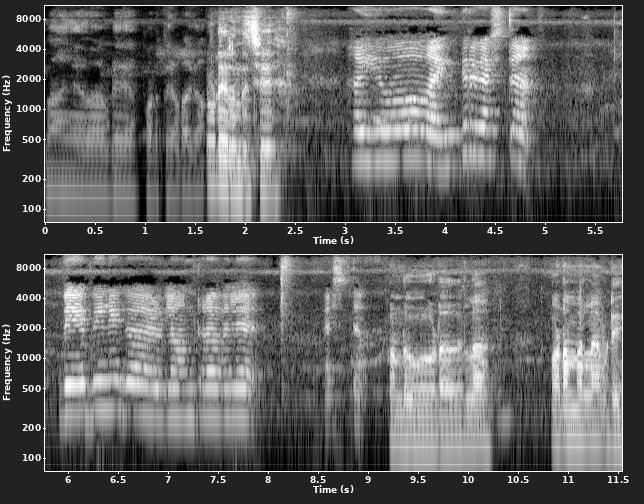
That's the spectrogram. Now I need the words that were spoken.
நாங்கள் ஏதாவது அப்படியே படுத்து இடகம் எப்படி இருந்துச்சு? ஐயோ பயங்கர கஷ்டம். பேபினே லாங் ட்ராவல் கஷ்டம். கொண்டு போகக்கூடாதுல்ல? உடம்பெல்லாம் எப்படி?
